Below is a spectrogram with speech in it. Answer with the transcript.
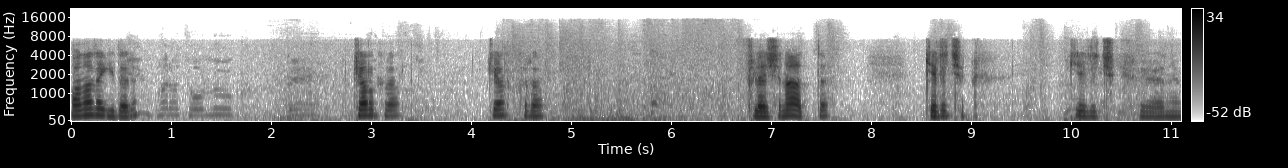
Ona da gidelim. Gel kral. Gel kral. Flash'ını attı. Geri çık. Geri çık. Yani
